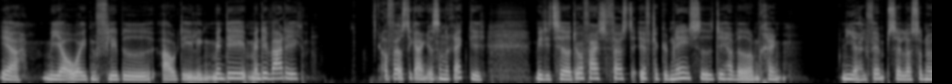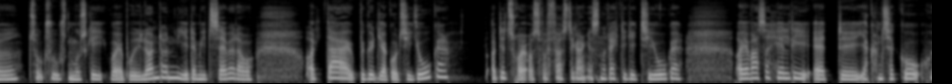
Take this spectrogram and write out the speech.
Ja, mere over i den flippede afdeling. Men det, men det var det ikke. Og første gang, jeg sådan rigtig mediterede, det var faktisk først efter gymnasiet. Det har været omkring 99 eller sådan noget, 2000 måske, hvor jeg boede i London i et af mit sabbatår. Og der begyndte jeg at gå til yoga, og det tror jeg også var første gang, jeg sådan rigtig gik til yoga. Og jeg var så heldig, at øh, jeg kom til at gå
